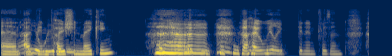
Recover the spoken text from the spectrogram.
and I've been weirdo potion bee. making. Potion making. I really been in prison.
